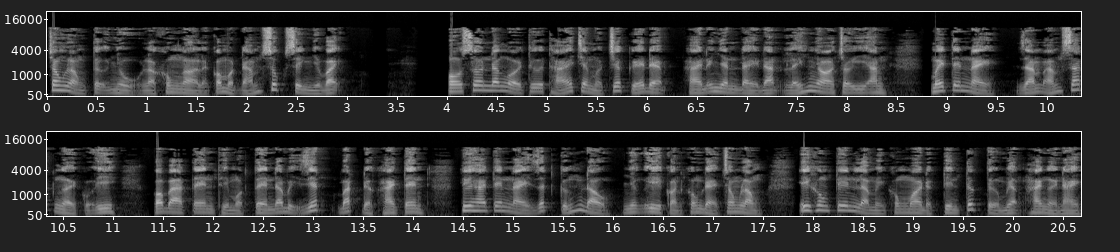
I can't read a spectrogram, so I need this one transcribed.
trong lòng tự nhủ là không ngờ lại có một đám xúc sinh như vậy. Hồ sơn đang ngồi thư thái trên một chiếc ghế đẹp hai nữ nhân đầy đặn lấy nho cho y ăn. Mấy tên này dám ám sát người của y có ba tên thì một tên đã bị giết, bắt được hai tên. Tuy hai tên này rất cứng đầu, nhưng y còn không để trong lòng. Y không tin là mình không moi được tin tức từ miệng hai người này.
